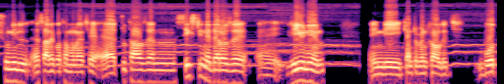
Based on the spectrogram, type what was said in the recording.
সুনীল স্যারের কথা মনে আছে টু থাউজেন্ড সিক্সটিনে there was a reunion in the cantonment college both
